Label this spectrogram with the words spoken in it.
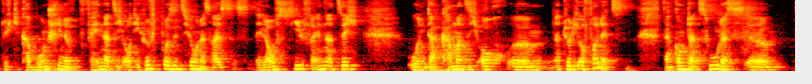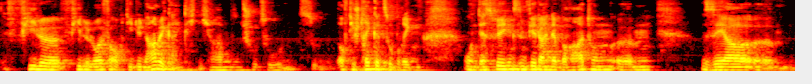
durch die Carbonschiene verändert sich auch die Hüftposition, das heißt, es, der Laufstil verändert sich. Und da kann man sich auch ähm, natürlich auch verletzen. Dann kommt dazu, dass ähm, viele, viele Läufer auch die Dynamik eigentlich nicht haben, den Schuh zu, zu, auf die Strecke zu bringen. Und deswegen sind wir da in der Beratung ähm, sehr ähm,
